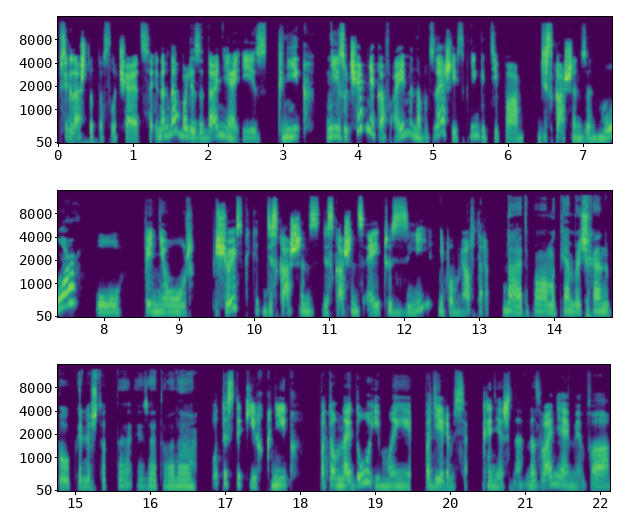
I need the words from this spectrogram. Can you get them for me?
всегда что-то случается. Иногда были задания из книг, не из учебников, а именно, вот знаешь, есть книги типа Discussions and More у Пенниур, Еще есть какие-то discussions, discussions A to Z, не помню автора. Да, это, по-моему, Cambridge Handbook или что-то из этого, да. Вот из таких книг. Потом найду, и мы поделимся, конечно, названиями в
